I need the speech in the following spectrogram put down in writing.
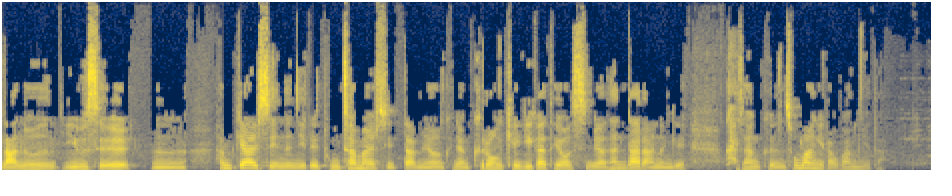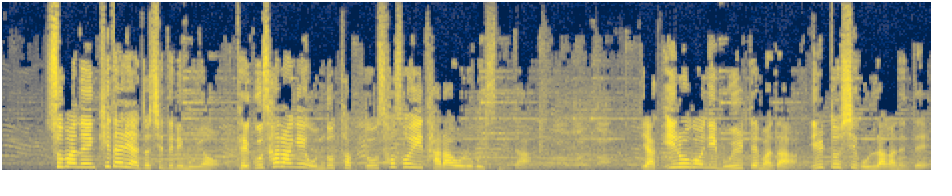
나눈 이웃을 음, 함께 할 수 있는 일에 동참할 수 있다면 그냥 그런 계기가 되었으면 한다라는 게 가장 큰 소망이라고 합니다. 수많은 키다리 아저씨들이 모여 대구 사랑의 온도탑도 서서히 달아오르고 있습니다. 약 1억 원이 모일 때마다 1도씩 올라가는데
